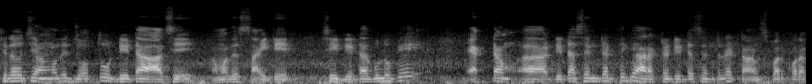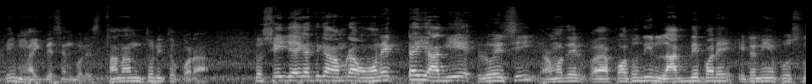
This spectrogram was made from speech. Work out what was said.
সেটা হচ্ছে আমাদের যত ডেটা আছে আমাদের সাইটের সেই ডেটাগুলোকে একটা ডেটা সেন্টার থেকে আর একটা ডেটা সেন্টারে ট্রান্সফার করাকেই মাইগ্রেশন বলে, স্থানান্তরিত করা। তো সেই জায়গা থেকে আমরা অনেকটাই আগিয়ে রয়েছি। আমাদের কতদিন লাগতে পারে এটা নিয়ে প্রশ্ন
